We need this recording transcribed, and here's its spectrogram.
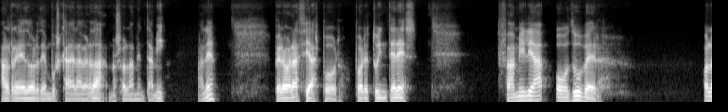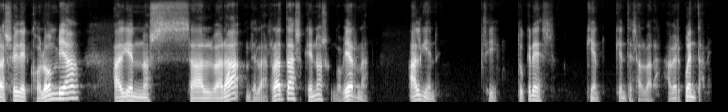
alrededor de En Busca de la Verdad, no solamente a mí, ¿vale? Pero gracias por, por tu interés. Familia Oduber. Hola, soy de Colombia. Alguien nos salvará de las ratas que nos gobiernan. ¿Alguien? Sí, ¿tú crees? ¿Quién? ¿Quién te salvará? A ver, cuéntame.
